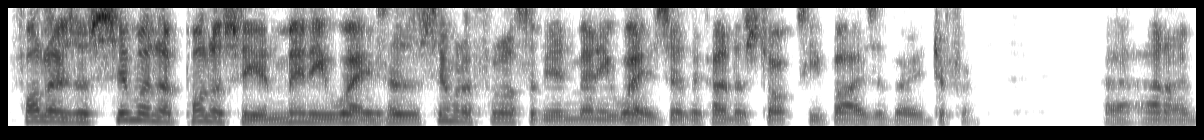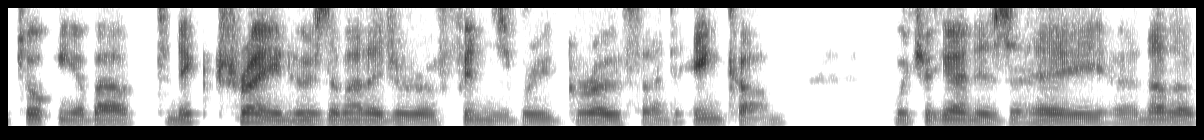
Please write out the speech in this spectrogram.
follows a similar policy in many ways, has a similar philosophy in many ways. So the kind of stocks he buys are very different. Uh, and I'm talking about Nick Train, who's the manager of Finsbury Growth and Income, which again is a another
